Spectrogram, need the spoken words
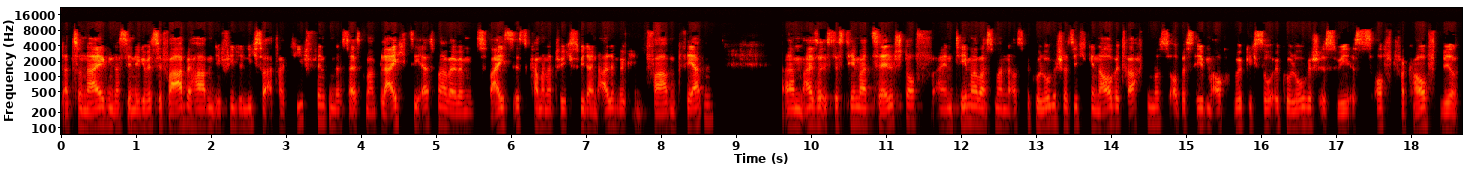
dazu neigen, dass sie eine gewisse Farbe haben, die viele nicht so attraktiv finden. Das heißt, man bleicht sie erstmal, weil wenn es weiß ist, kann man natürlich es wieder in alle möglichen Farben färben. Ähm, also ist das Thema Zellstoff ein Thema, was man aus ökologischer Sicht genau betrachten muss, ob es eben auch wirklich so ökologisch ist, wie es oft verkauft wird.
